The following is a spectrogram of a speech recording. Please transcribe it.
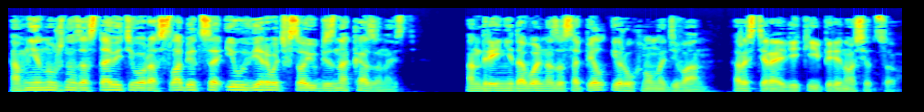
А мне нужно заставить его расслабиться и уверовать в свою безнаказанность. Андрей недовольно засопел и рухнул на диван, растирая веки и переносицу.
